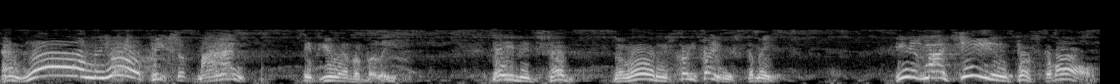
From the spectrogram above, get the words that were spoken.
And warm your peace of mind if you ever believe. David said, the Lord is three things to me. He is my shield, first of all.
